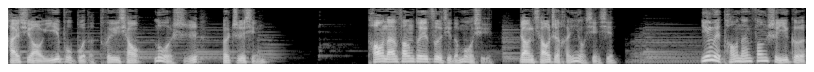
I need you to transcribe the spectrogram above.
还需要一步步的推敲、落实和执行。陶南方对自己的默许让乔治很有信心。因为陶南方是一个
